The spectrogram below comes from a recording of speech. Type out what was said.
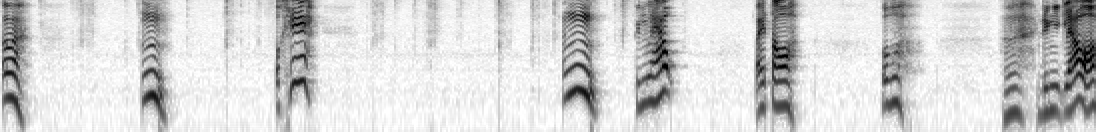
เออ อืม โอเค อืม ถึงแล้ว ไปต่อ โอ้ดึงอีกแล้วเหรอ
